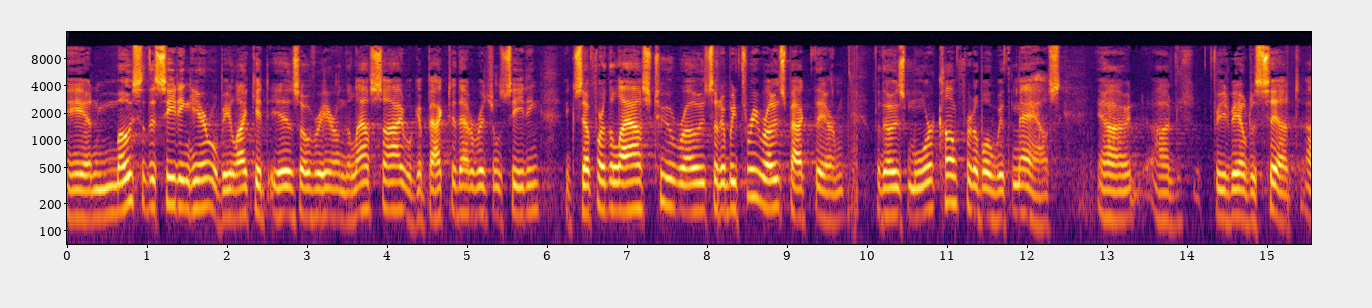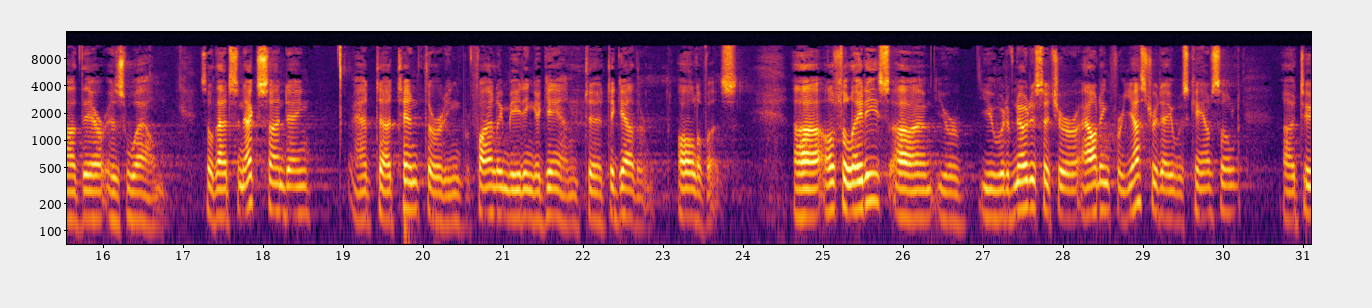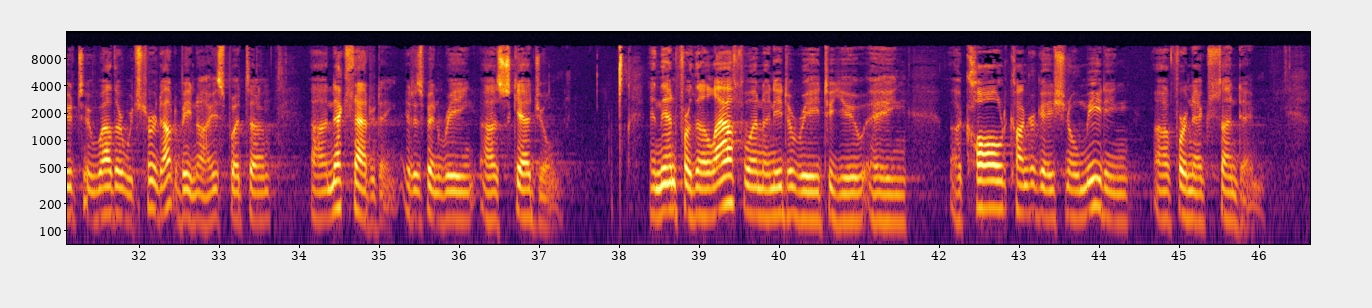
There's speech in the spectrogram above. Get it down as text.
And most of the seating here will be like it is over here on the left side. We'll get back to that original seating, except for the last two rows. So there'll be three rows back there for those more comfortable with Mass, uh, uh, for you to be able to sit uh, there as well. So that's next Sunday at 10:30. Uh, We're finally meeting again to, together, all of us. Uh, also, ladies, uh, you would have noticed that your outing for yesterday was canceled uh, due to weather, which turned out to be nice, but um, uh, next Saturday it has been rescheduled. And then for the last one, I need to read to you a, a called congregational meeting uh, for next Sunday.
